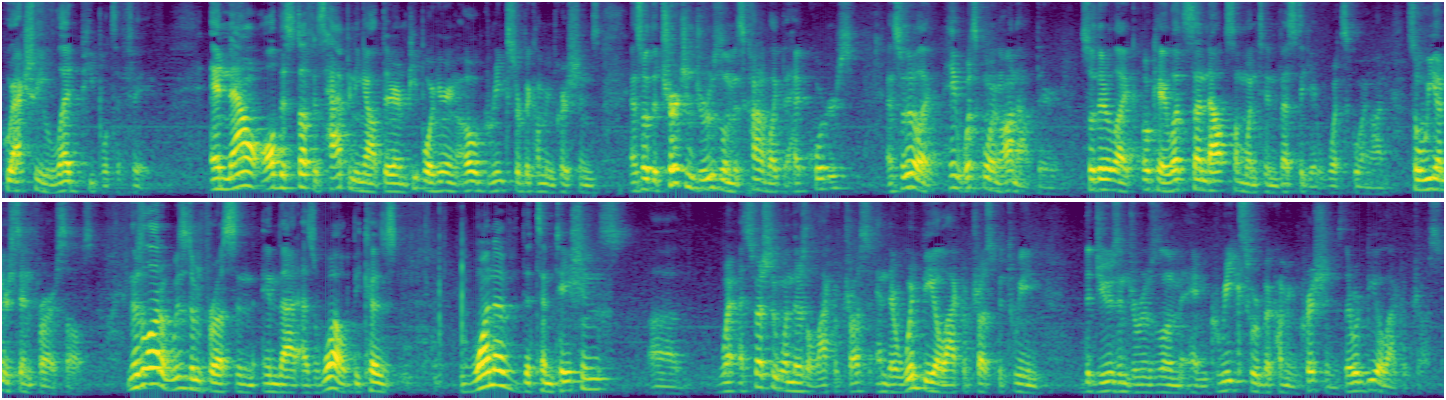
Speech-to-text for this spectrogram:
who actually led people to faith. And now all this stuff is happening out there, and people are hearing, oh, Greeks are becoming Christians. And so the church in Jerusalem is kind of like the headquarters. And so they're like, hey, what's going on out there? So they're like, okay, let's send out someone to investigate what's going on so we understand for ourselves. And there's a lot of wisdom for us in, in that as well, because one of the temptations, uh, when, especially when there's a lack of trust, and there would be a lack of trust between the Jews in Jerusalem and Greeks who are becoming Christians, there would be a lack of trust.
